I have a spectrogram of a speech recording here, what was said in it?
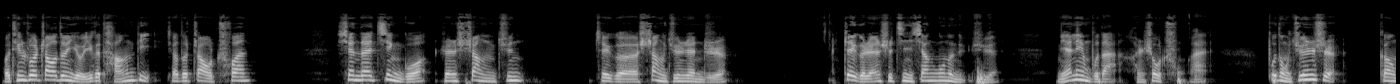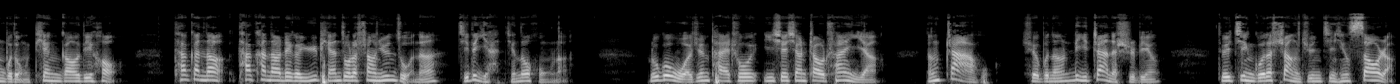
我听说赵盾有一个堂弟叫做赵川，现在晋国任上军，这个上军任职。这个人是晋襄公的女婿。”年龄不大，很受宠爱，不懂军事，更不懂天高地厚。他看到他看到这个于骈做了上军佐呢，急得眼睛都红了。如果我军派出一些像赵川一样能咋呼却不能力战的士兵，对晋国的上军进行骚扰，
